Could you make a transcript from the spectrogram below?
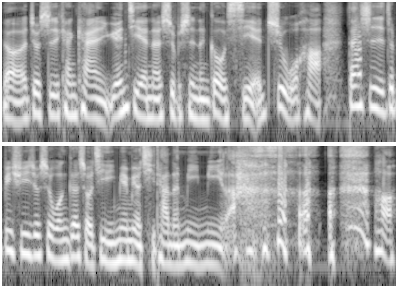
呃，就是看看袁杰呢是不是能够协助哈。但是这必须就是文哥手机里面没有其他的秘密啦。好，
